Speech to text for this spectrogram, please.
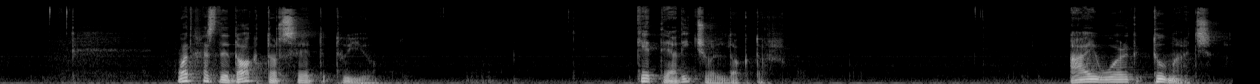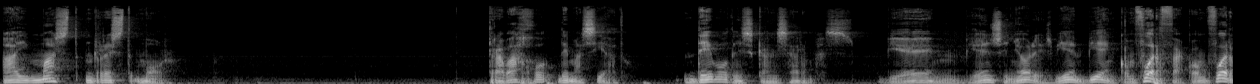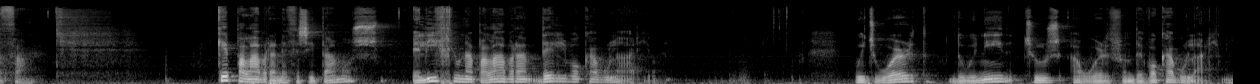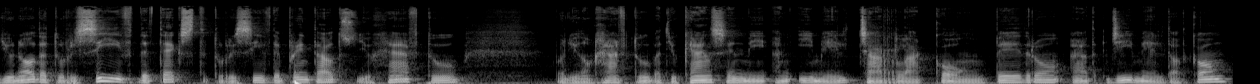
What has the doctor said to you? ¿Qué te ha dicho el doctor? I work too much. I must rest more. Trabajo demasiado. Debo descansar más. Bien, bien, señores, bien, bien, con fuerza, con fuerza. ¿Qué palabra necesitamos? Elige una palabra del vocabulario. Which word do we need? Choose a word from the vocabulary. You know that to receive the text, to receive the printouts, you have to, well, you don't have to, but you can send me an email, charlaconpedro at gmail.com,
